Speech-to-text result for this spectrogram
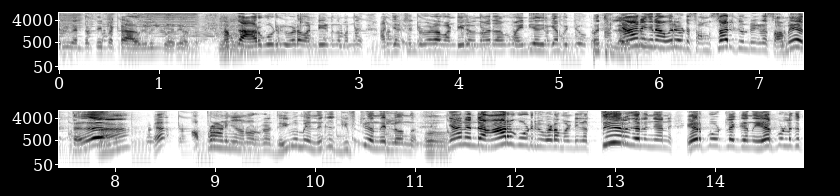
ഒരു ബന്ധത്തിൽപ്പെട്ട ആളുകളും കയറി വന്നു. നമുക്ക് ആറ് കോടി രൂപയുടെ വണ്ടി ഉണ്ടെന്ന് പറഞ്ഞ് അഞ്ച് ലക്ഷം രൂപയുടെ വണ്ടിയിൽ വന്നവരെ നമുക്ക് മൈൻഡ് ചെയ്തിരിക്കാൻ പറ്റുമോ? പറ്റില്ല. ഞാനിങ്ങനെ അവരോട് സംസാരിച്ചുകൊണ്ടിരിക്കുന്ന സമയത്ത് അപ്പോഴാണ് ഞാൻ ഓർക്കുന്നത് ദൈവമേ നിങ്ങൾക്ക് ഗിഫ്റ്റ് തന്നില്ലോ എന്ന് ഞാൻ എന്റെ ആറ് കോടി രൂപയുടെ വണ്ടിയിൽ തീർച്ചയായും ഞാൻ എയർപോർട്ടിലേക്ക് എയർപോർട്ടിലേക്ക്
